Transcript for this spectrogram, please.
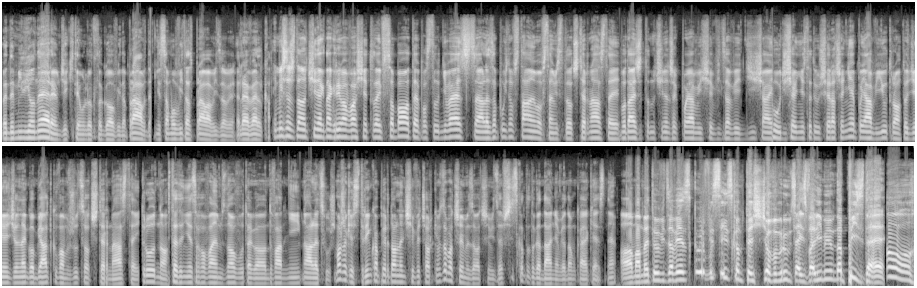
Będę milionerem dzięki temu lotlogowi, naprawdę. Niesamowita sprawa, widzowie. Rewelka. I myślę, że ten odcinek nagrywam właśnie tutaj w sobotę, po studnióweczce, ale za późno wstałem, bo wstałem niestety o 14. Bodajże ten odcineczek pojawi się, widzowie, dzisiaj. Pół dzisiaj niestety już się raczej nie pojawi, jutro do dzielnego obiadku wam wrzucę o 14. Trudno. Niestety nie zachowałem znowu tego dwa dni, no ale cóż. Może jakieś streamka pierdolne dzisiaj wieczorkiem, zobaczymy, zobaczymy, widzę. Wszystko do dogadania, wiadomo jak jest, nie? O, mamy tu, widzowie, skurwysyńską teściową rumca i zwalimy ją na pizdę. O,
